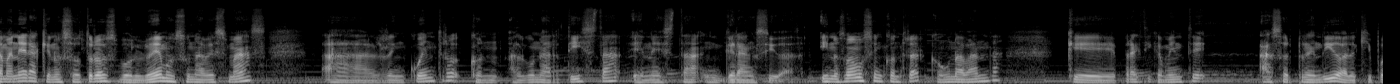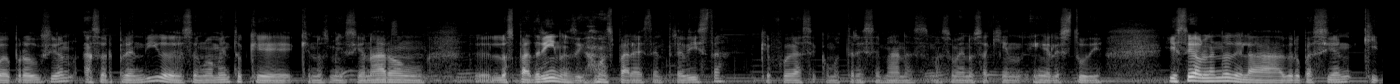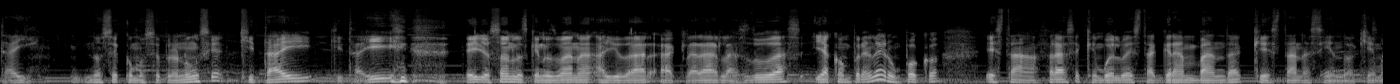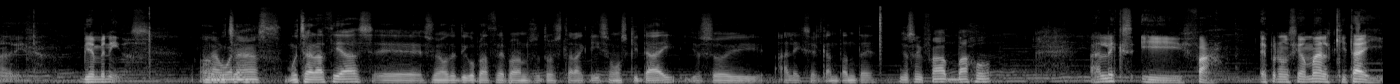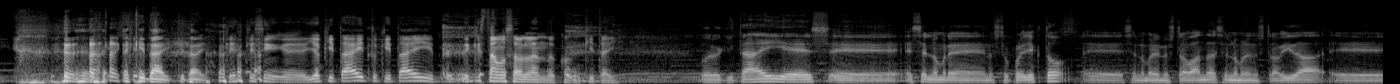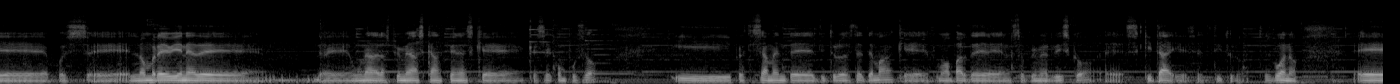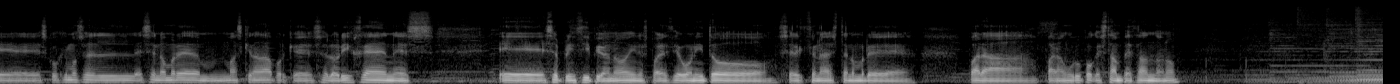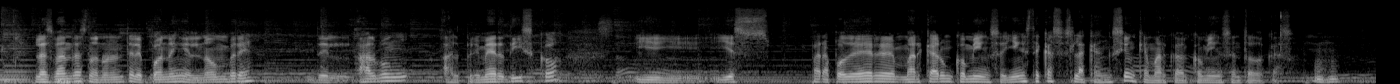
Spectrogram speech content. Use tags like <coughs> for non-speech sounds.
Esta manera que nosotros volvemos una vez más al reencuentro con algún artista en esta gran ciudad. Y nos vamos a encontrar con una banda que prácticamente ha sorprendido al equipo de producción, ha sorprendido desde el momento que, nos mencionaron eh, los padrinos, <laughs> digamos, para esta entrevista, que fue hace como tres semanas más o menos aquí en, en el estudio. Y estoy hablando de la agrupación Kitai no sé cómo se pronuncia, Kitai, Kitai. <laughs> Ellos son los que nos van a ayudar a aclarar las dudas y a comprender un poco esta frase que envuelve esta gran banda que están haciendo aquí en Madrid. Bienvenidos. Hola, buenas. Muchas gracias. Eh, es un auténtico placer para nosotros estar aquí. Somos Kitai. Yo soy Alex, el cantante. Yo soy Fa, bajo. Alex y Fa he pronunciado mal, Kitai. <laughs> es Kitai, Kitai. Eh, yo Kitai, tú Kitai, ¿de, qué estamos hablando con Kitai? Bueno, Kitai es, eh, es el nombre de nuestro proyecto, eh, es el nombre de nuestra banda, es el nombre de nuestra vida. pues el nombre viene de, una de las primeras canciones que, que se compuso y precisamente el título de este tema, que forma parte de nuestro primer disco, es Kitai, es el título. Entonces, bueno, eh, escogimos ese nombre más que nada porque es el origen, es, eh, es el principio, ¿no? Y nos pareció bonito seleccionar este nombre para, para, un grupo que está empezando, ¿no? Las bandas normalmente le ponen el nombre del álbum al primer disco y, y es para poder marcar un comienzo. Y en este caso es la canción que marca el comienzo en todo caso.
